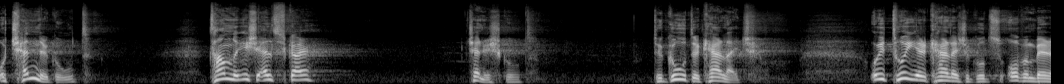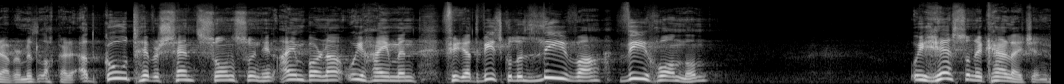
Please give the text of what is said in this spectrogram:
og kjenner god. Tann og ikke elskar, kjenner ikke god. Du god er kærleik. Og i tog er kærleik og gods åbenbæra over middelokkare, at god hever sendt sånn sånn hinn einbarna og i heimen, for at vi skulle liva vi honom Og i hesen er kærleikin.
